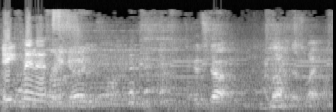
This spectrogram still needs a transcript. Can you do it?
Eight minutes. Pretty good. Good stuff. I love it this way.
